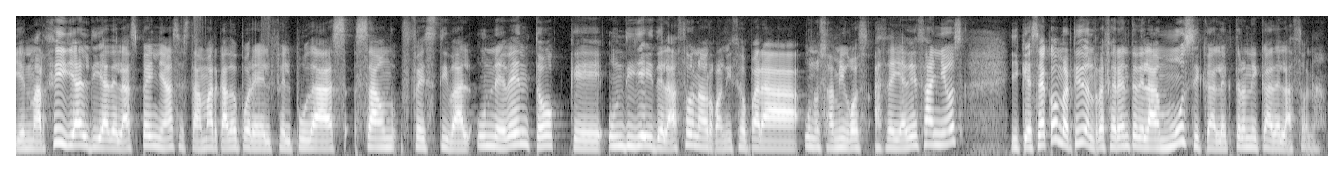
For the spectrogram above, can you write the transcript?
Y en Marcilla, el Día de las Peñas está marcado por el Felpudas Sound Festival, un evento que un DJ de la zona organizó para unos amigos hace ya 10 años y que se ha convertido en referente de la música electrónica de la zona.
